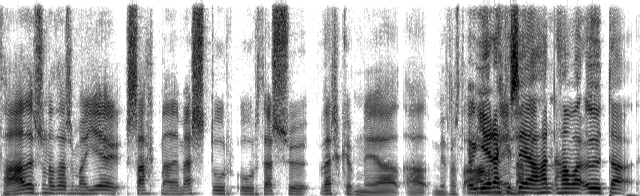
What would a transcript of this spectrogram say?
það er svona það sem að ég saknaði mest úr, úr þessu verkefni að, að mér fannst ég er ekki að segja að hann, hann var auðvitað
